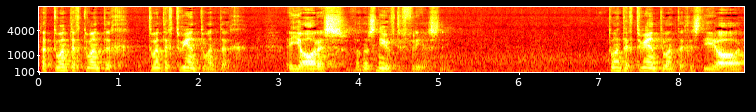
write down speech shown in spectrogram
dat 2020 2022 'n jaar is wat ons nie hoef te vrees nie. 2022 is die jaar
